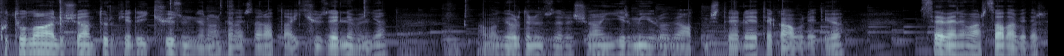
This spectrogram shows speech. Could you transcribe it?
Kutulu hali şu an Türkiye'de 200 milyon arkadaşlar hatta 250 milyon. Ama gördüğünüz üzere şu an 20 euro ve 60 TL'ye tekabül ediyor. Seveni varsa alabilir.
